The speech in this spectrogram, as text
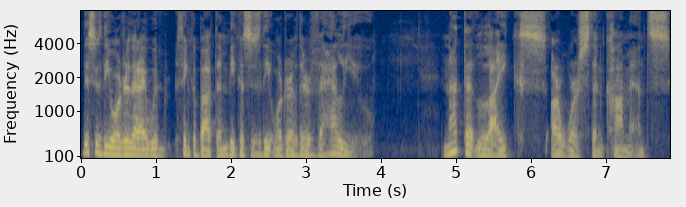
This is the order that I would think about them because this is the order of their value. Not that likes are worse than comments.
